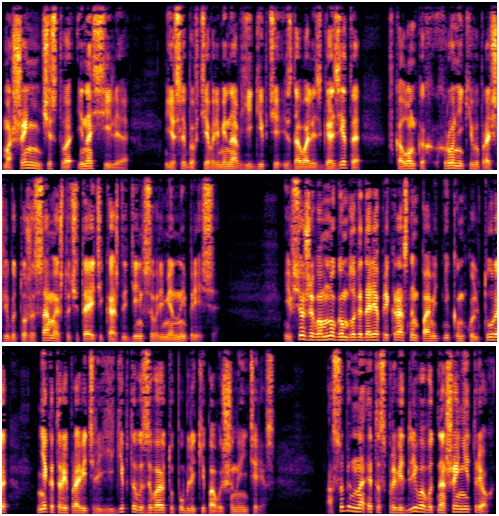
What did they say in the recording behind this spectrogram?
мошенничество и насилие. Если бы в те времена в Египте издавались газеты, в колонках хроники вы прочли бы то же самое, что читаете каждый день в современной прессе. И все же во многом благодаря прекрасным памятникам культуры некоторые правители Египта вызывают у публики повышенный интерес. Особенно это справедливо в отношении трех –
